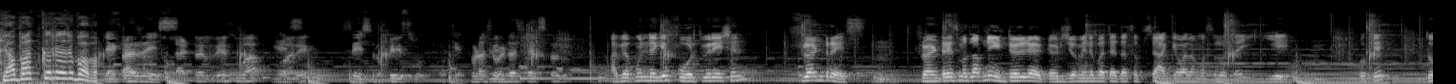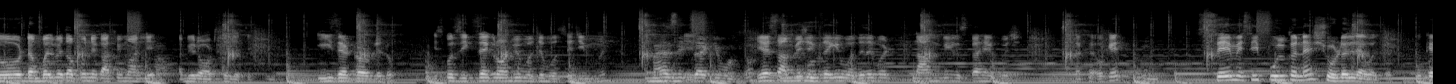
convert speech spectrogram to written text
क्या बात कर रहे रे बाबा? लेटरल रेस लैटरल रेस हुआ और एक face row face row okay थोड़ा शोल्डर फ्लेक्स कर अभी अपन लेंगे fourth variation front raise front raise मतलब अपने इंटरलेटेड जो मैंने बताया था सबसे आगे वाला मसल होता है ये। ओके तो डंबल पे तो अपन ने काफ़ी मान लिया अभी रॉड से लेते ई जेड रॉड ले लो। इसको जिगजैग रॉड भी बोलते बहुत से जिम में। मैं zigzag ही बोलता हूँ। ये हम भी जिगजैग ही बोलते थे बट नाम भी उसका है कुछ रखा है ओके सेम ऐसे पुल करना है शोल्डर लेवल तक okay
